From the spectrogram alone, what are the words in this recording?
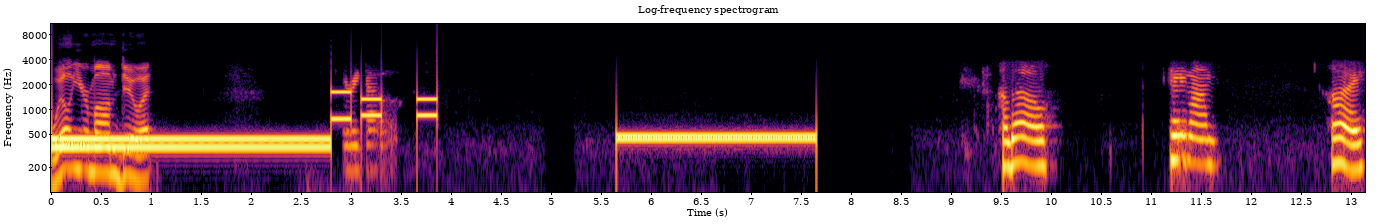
Will your mom do it? Here we go. Hello. Hey, Mom. Hi.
